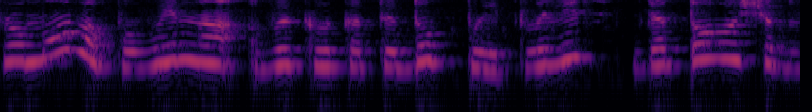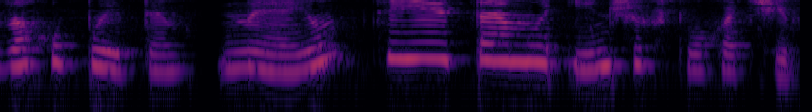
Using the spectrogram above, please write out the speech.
промова повинна викликати допитливість для того, щоб захопити нею цією темою інших слухачів.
